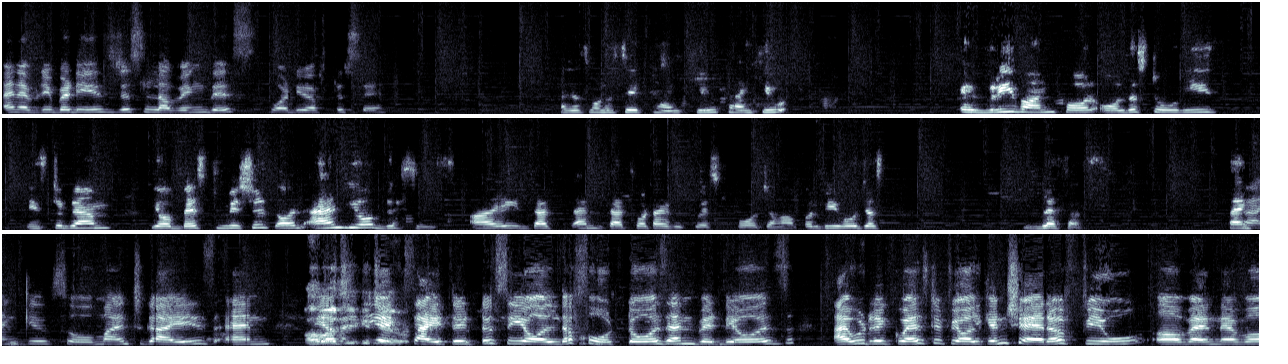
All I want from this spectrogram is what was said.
and everybody is just loving this, what do you have to say? I just want to say thank you, thank you, everyone for all the stories, Instagram, your best wishes on and your blessings. I that's and that's what I request for. Jahan par bhi ho, just bless us. Thank, Thank you so much, guys. And we are ji very excited to see all the photos and videos. I would request if you all can share a few uh, whenever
